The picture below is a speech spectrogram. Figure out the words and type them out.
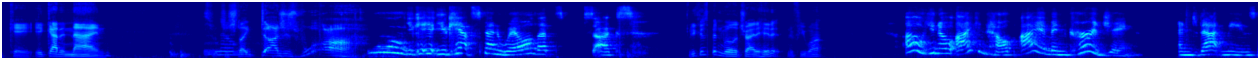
Okay, it got a nine. So it just like dodges. Whoa! Ooh, you can't you can't spend will. That sucks. You can spend will to try to hit it if you want. Oh, you know, I can help. I am encouraging. And that means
